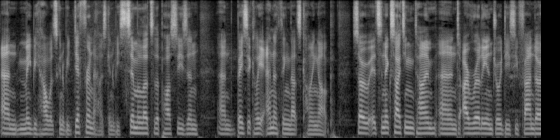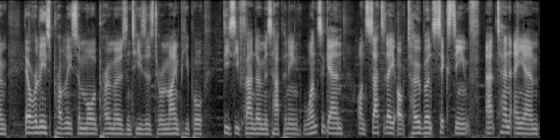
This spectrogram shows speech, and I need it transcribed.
and maybe how it's gonna be different how it's gonna be similar to the past season and basically anything that's coming up. So it's an exciting time and I really enjoy DC FanDome. They'll release probably some more promos and teasers to remind people DC FanDome is happening once again on Saturday, October 16th at 10 am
